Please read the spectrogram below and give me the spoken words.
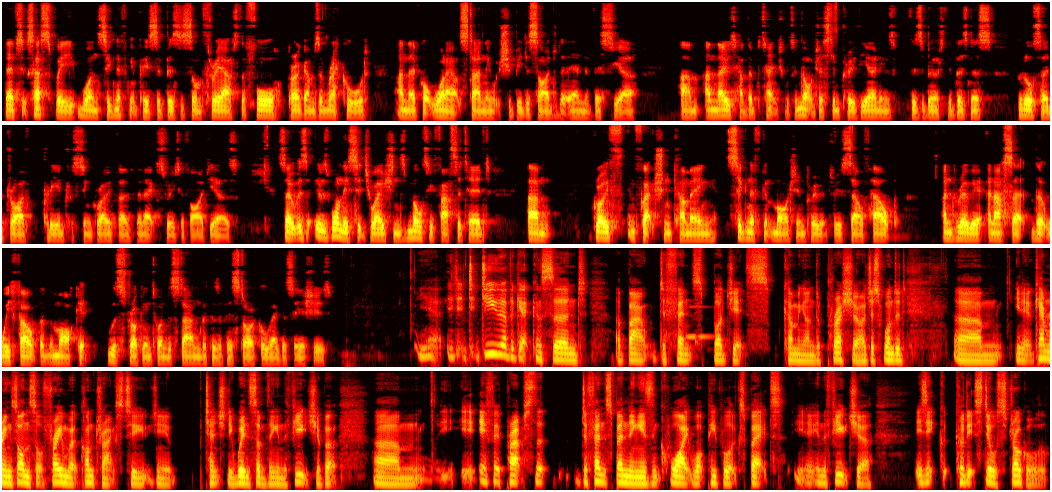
They've successfully won significant pieces of business on three out of the four programs of record, and they've got one outstanding which should be decided at the end of this year. Um, and those have the potential to not just improve the earnings visibility of the business, but also drive pretty interesting growth over the next three to five years. So it was it was one of these situations, multifaceted, um, growth inflection coming, significant margin improvement through self help, and really an asset that we felt that the market was struggling to understand because of historical legacy issues. Yeah. Do you ever get concerned about defence budgets coming under pressure? I just wondered um, you know, Chemring's on sort of framework contracts to you know potentially win something in the future, but um, if it perhaps that defense spending isn't quite what people expect in the future, is it could it still struggle?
